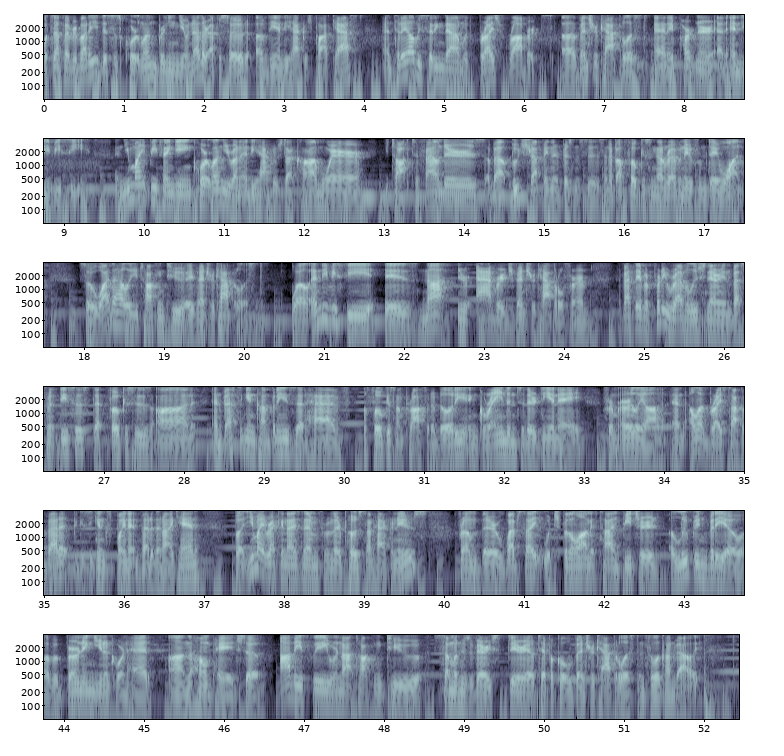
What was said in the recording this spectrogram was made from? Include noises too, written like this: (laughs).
What's up, everybody? This is Courtland bringing you another episode of the Indie Hackers Podcast. And today I'll be sitting down with Bryce Roberts, a venture capitalist and a partner at IndieVC. And you might be thinking, Courtland, you run indiehackers.com, where you talk to founders about bootstrapping their businesses and about focusing on revenue from day one. So, why the hell are you talking to a venture capitalist? Well, IndieVC is not your average venture capital firm. In fact, they have a pretty revolutionary investment thesis that focuses on investing in companies that have a focus on profitability ingrained into their DNA from early on. And I'll let Bryce talk about it because he can explain it better than I can. But you might recognize them from their posts on Hacker News, from their website, which for the longest time featured a looping video of a burning unicorn head on the homepage. So obviously, we're not talking to someone who's a very stereotypical venture capitalist in Silicon Valley.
